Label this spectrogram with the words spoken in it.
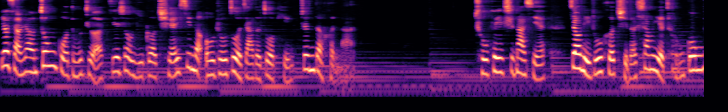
要想让中国读者接受一个全新的欧洲作家的作品，真的很难。除非是那些教你如何取得商业成功，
